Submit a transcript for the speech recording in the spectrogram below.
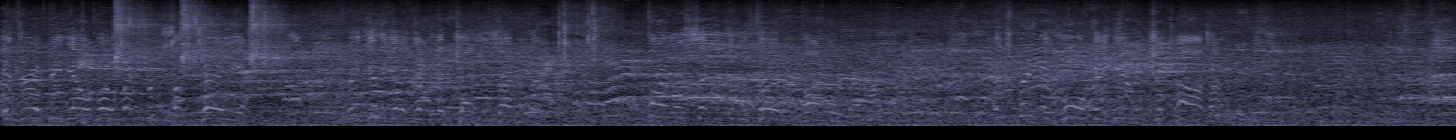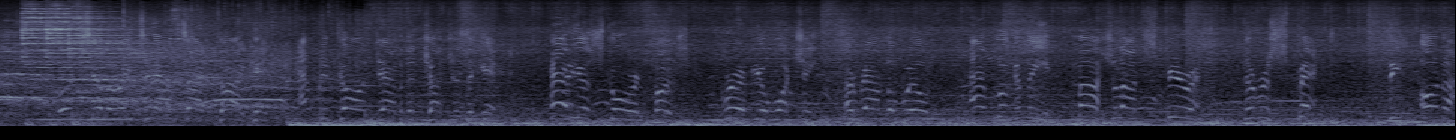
Is there a big elbow left from Sok Thy? We're going to go down to the judges, I believe. Final seconds of the third and final round. It's been a corker Lerdsila eats an outside thigh kick, and we've gone down to the judges again. How you score it, folks, wherever you're watching around the world? And look at the martial arts spirit, the respect, the honor,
